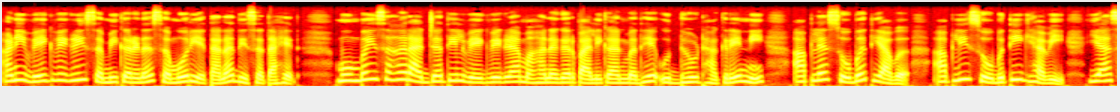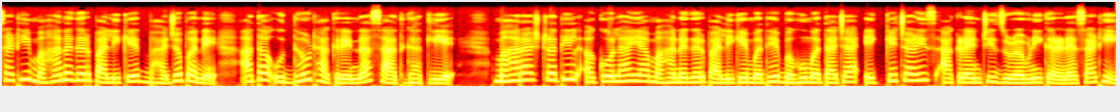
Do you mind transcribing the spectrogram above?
आणि वेगवेगळी समीकरणं समोर येताना दिसत आहेत. मुंबईसह राज्यातील वेगवेगळ्या महानगरपालिकांमध्ये उद्धव ठाकरेंनी आपल्यासोबत यावं आपली सोबती घ्यावी यासाठी महानगरपालिकेत भाजपने आता उद्धव ठाकरेंना साथ घातलीय. महाराष्ट्रातील अकोला या महानगरपालिकेमध्ये बहुमताच्या एक्केचाळीस आकड्यांची नेत्यांची जुळवणी करण्यासाठी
